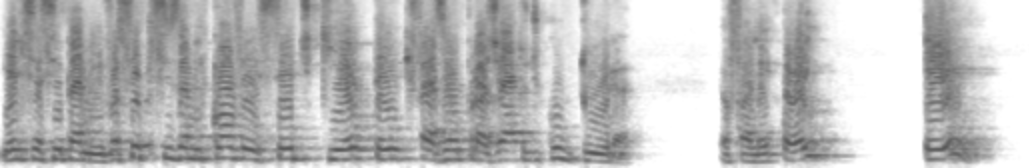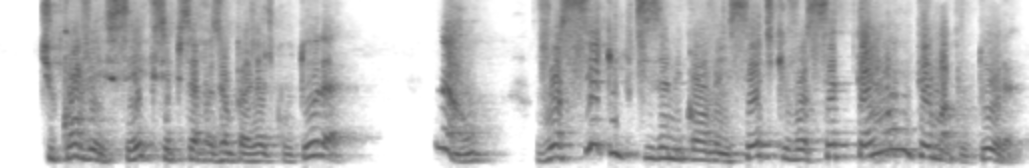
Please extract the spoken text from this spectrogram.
E ele disse assim para mim: Você precisa me convencer de que eu tenho que fazer um projeto de cultura. Eu falei: Oi? Eu? Te convencer que você precisa fazer um projeto de cultura? Não. Você que precisa me convencer de que você tem ou não tem uma cultura.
